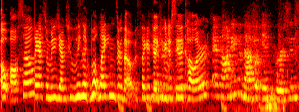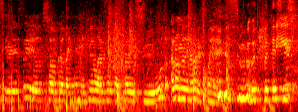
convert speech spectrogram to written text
Oh, also, I got so many DMs people being like, what leggings are those? Like, I feel like you could just see the color. And not even that, but in person, seriously, they look so good. Like they make your legs look like really smooth. I don't really know how to explain it. Smooth. But this These is-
